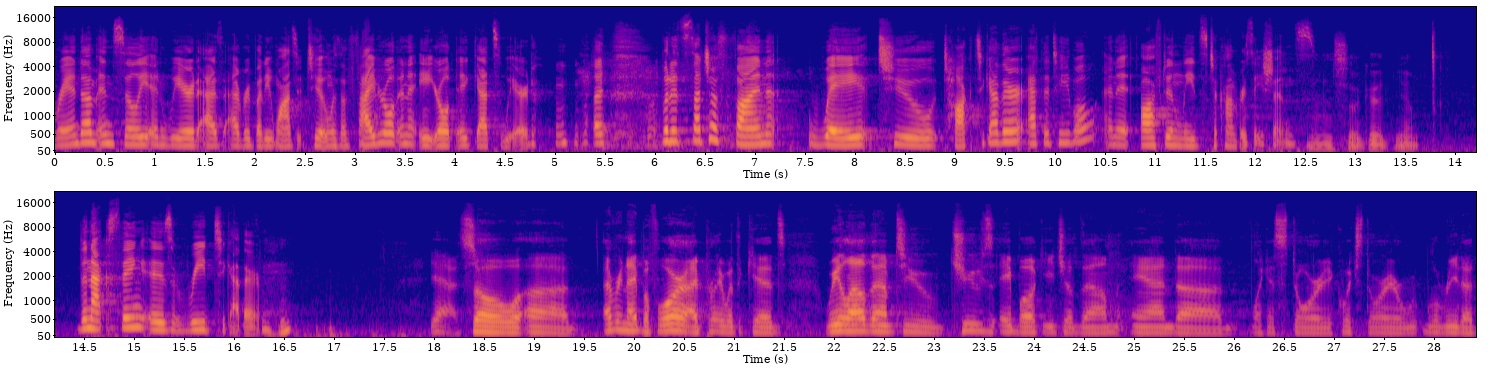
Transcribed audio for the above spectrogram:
random and silly and weird as everybody wants it to. And with a five year old and an eight year old, it gets weird. but, but it's such a fun way to talk together at the table, and it often leads to conversations. Mm, so good. Yeah. The next thing is read together. Yeah, so uh, every night before I pray with the kids, we allow them to choose a book, each of them, and uh, like a story, a quick story, or we'll read a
